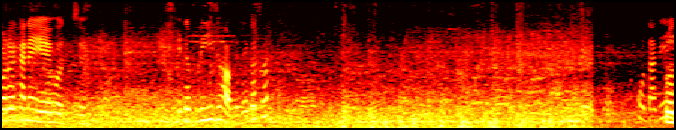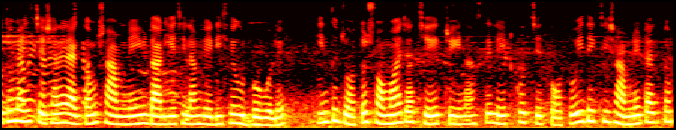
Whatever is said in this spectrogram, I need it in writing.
বড় এখানে এ হচ্ছে। এটা ব্রিজ হবে দেখেছ? প্রথমে স্টেশনের একদম সামনেই দাঁড়িয়েছিলাম লেডিসে উঠবো বলে। কিন্তু যত সময় যাচ্ছে ট্রেন আসতে লেট করছে ততই দেখছি সামনেটা একদম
